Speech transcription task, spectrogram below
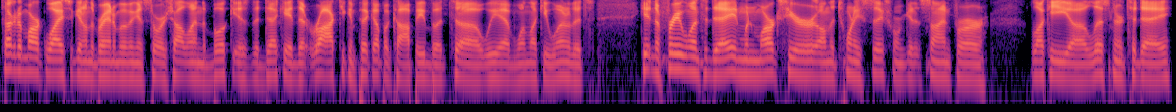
Talking to Mark Weiss again on the Brandon Moving and Storage Hotline. The book is The Decade That Rocked. You can pick up a copy, but uh, we have one lucky winner that's getting a free one today. And when Mark's here on the 26th, we're going to get it signed for our lucky uh, listener today.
